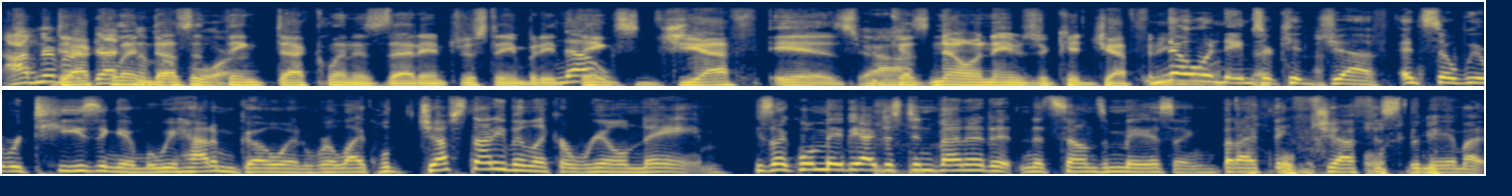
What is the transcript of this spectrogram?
I've never Declan Declan doesn't before. think Declan is that interesting, but he No. thinks Jeff is Yeah. because no one names their kid Jeff anymore. No one names their kid Jeff. And so we were teasing him when we had him going. We're like, well, Jeff's not even like a real name. He's like, well, maybe I just invented it and it sounds amazing, but I think oh, Jeff is the name. I,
